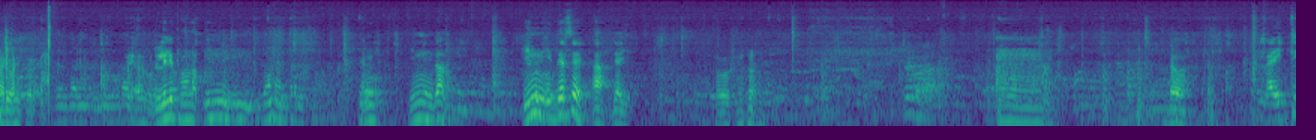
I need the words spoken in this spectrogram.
ഒരു മണിക്കൂർ. ഉള്ളിൽ പോകണം ഇന്ന് ഇതാണ് ഇന്ന് ഇതേ ആ ജായി ഓ ഉണ്ടോ ലൈറ്റ്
